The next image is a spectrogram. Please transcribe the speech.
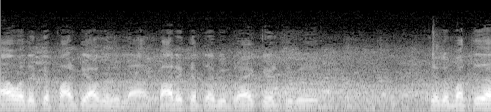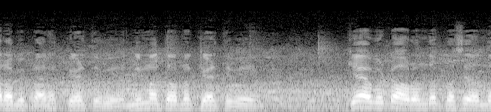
ನಾವು ಅದಕ್ಕೆ ಪಾರ್ಟಿ ಆಗೋದಿಲ್ಲ. ಕಾರ್ಯಕರ್ತರ ಅಭಿಪ್ರಾಯ ಕೇಳ್ತೀವಿ. ಕೆಲವು ಮತದಾರ ಅಭಿಪ್ರಾಯನ ಕೇಳ್ತೀವಿ ನಿಮ್ಮಂಥವ್ರನ್ನೂ ಕೇಳ್ತೀವಿ. ಕೇಳ್ಬಿಟ್ಟು ಅವರೊಂದು ಪ್ರೊಸಿ ಒಂದು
